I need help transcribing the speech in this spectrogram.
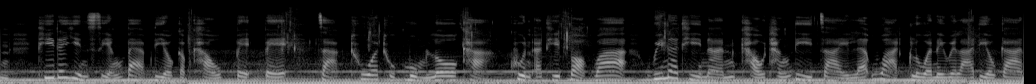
นที่ได้ยินเสียงแบบเดียวกับเขาเป๊ะๆ จากทั่วทุกมุมโลกค่ะ คุณอาทิตย์บอกว่า วินาทีนั้นเขาทั้งดีใจและหวาดกลัวในเวลาเดียวกัน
